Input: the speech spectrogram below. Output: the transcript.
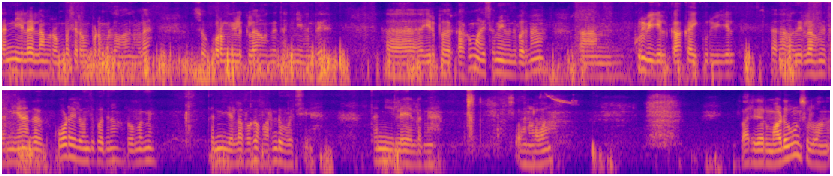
தண்ணியெல்லாம் இல்லாமல் ரொம்ப சிரமப்பட அதனால். ஸோ குரங்குகளுக்கெல்லாம் வந்து தண்ணி வந்து இருப்பதற்காகவும் அதே சமயம் வந்து பார்த்திங்கன்னா குருவிகள் காக்காய் குருவிகள் அது எல்லாம் வந்து தண்ணி. ஏன்னா அந்த கோடையில் வந்து பார்த்திங்கன்னா ரொம்பவுமே தண்ணி எல்லா பக்கம் வறண்டு போச்சு. தண்ணி இல்லையே இல்லைங்க. ஸோ அதனால தான் பாரு ஒரு மடுவுன்னு சொல்லுவாங்க.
